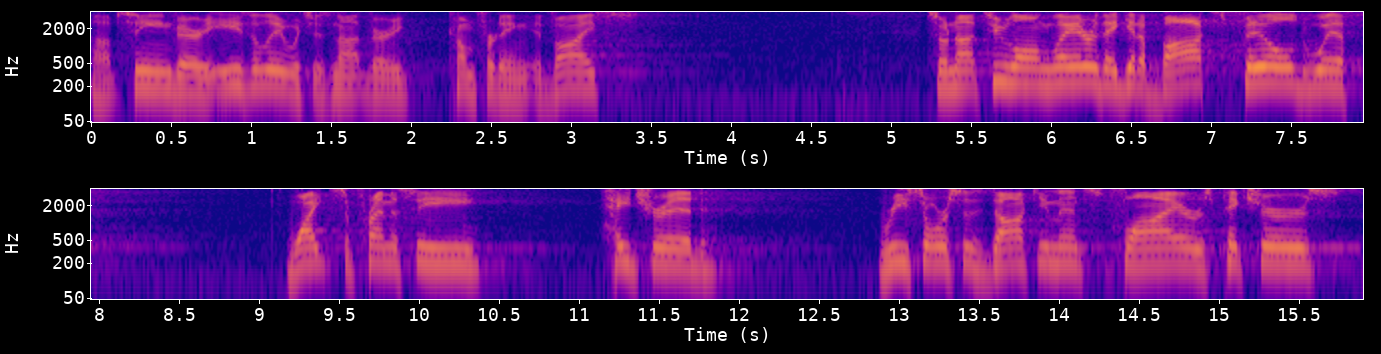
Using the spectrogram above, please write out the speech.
uh, seen very easily, which is not very comforting advice. So, not too long later, they get a box filled with white supremacy, hatred, resources, documents, flyers, pictures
